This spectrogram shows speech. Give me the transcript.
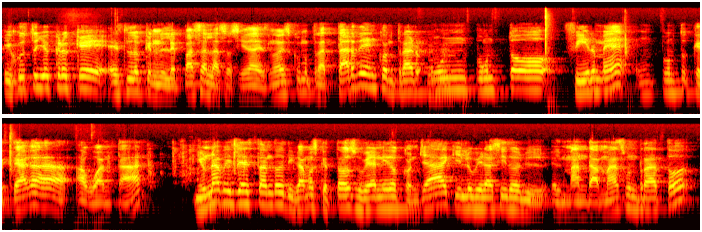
Y justo yo creo que es lo que le pasa a las sociedades, ¿no? Es como tratar de encontrar un punto firme, un punto que te haga aguantar, Y una vez ya estando, digamos que todos hubieran ido con Jack y él hubiera sido el, el mandamás un rato,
